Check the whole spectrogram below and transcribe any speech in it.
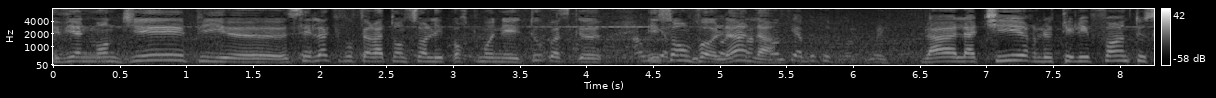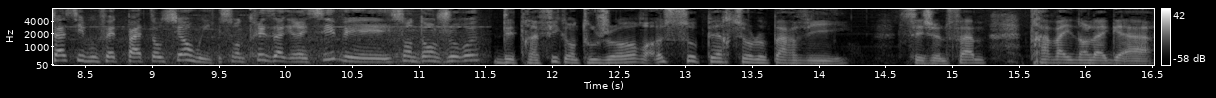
Ils viennent mendier, puis euh, c'est là qu'il faut faire attention les porte-monnaies et tout, parce qu'ils ils s'envolent. Hein, là. Là, la tire, le téléphone, tout ça, si vous ne faites pas attention, oui. Ils sont très agressifs et ils sont dangereux. Des trafics en tout genre s'opèrent sur le parvis. Ces jeunes femmes travaillent dans la gare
